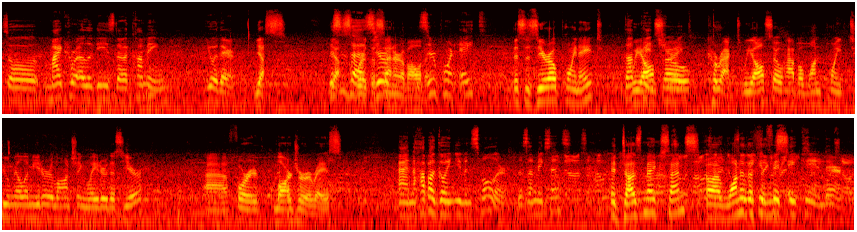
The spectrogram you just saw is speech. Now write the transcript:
So micro LEDs that are coming, you're there. Yes. This Yeah, is we're at the zero- center of all of it. 0.8. This is 0.8. Dot we pitch, also right? correct. We also have a 1.2 millimeter launching later this year uh, for larger arrays. And how about going even smaller? Does that make sense? It does make sense. Uh, one so of the things fit 8K in there.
